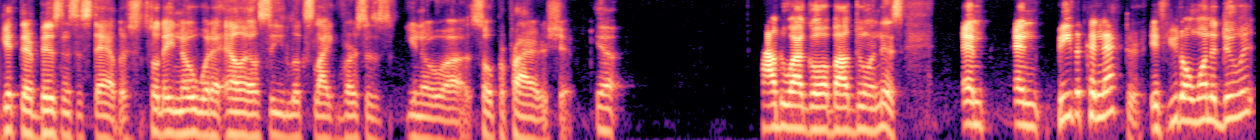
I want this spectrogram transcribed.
get their business established so they know what an LLC looks like versus, you know, uh, sole proprietorship. Yeah. How do I go about doing this? And and be the connector. If you don't want to do it,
